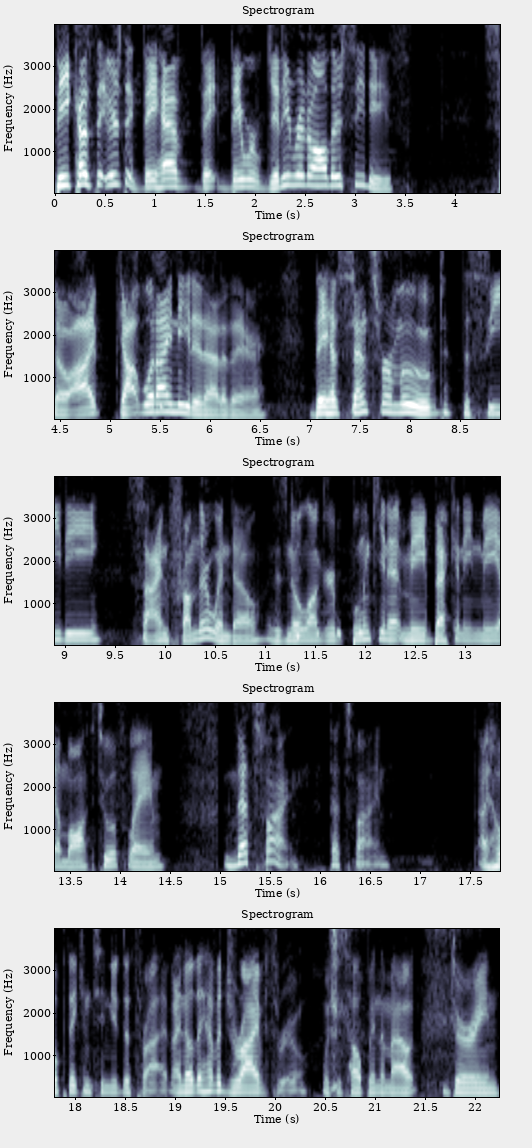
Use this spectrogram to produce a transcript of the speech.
because the, here's the thing they have they they were getting rid of all their CDs, so I got what I needed out of there. They have since removed the CD sign from their window. It is no longer blinking at me, beckoning me, a moth to a flame. That's fine. That's fine. I hope they continue to thrive. I know they have a drive-through, which is helping them out during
